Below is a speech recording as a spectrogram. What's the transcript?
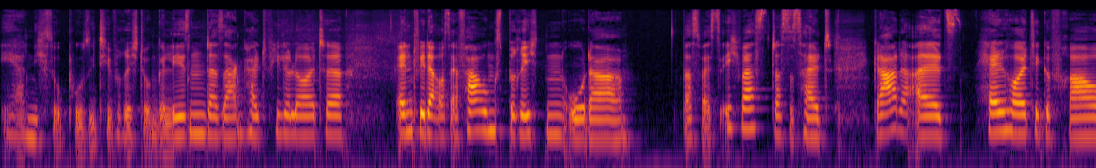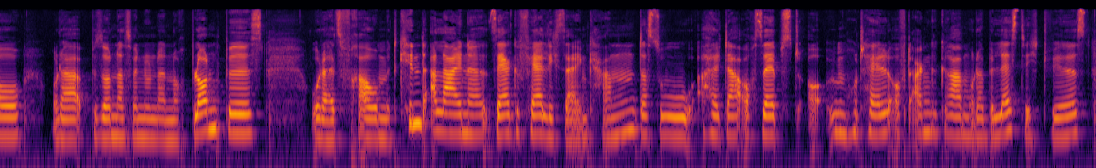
eher nicht so positive Richtung gelesen. Da sagen halt viele Leute, entweder aus Erfahrungsberichten oder was weiß ich was, dass es halt gerade als hellhäutige Frau oder besonders wenn du dann noch blond bist oder als Frau mit Kind alleine sehr gefährlich sein kann, dass du halt da auch selbst im Hotel oft angegraben oder belästigt wirst,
